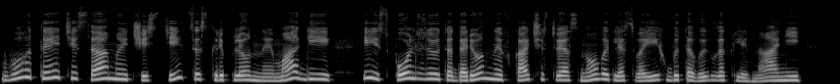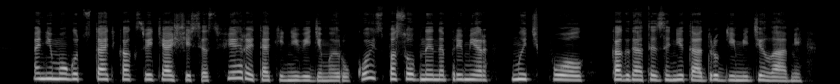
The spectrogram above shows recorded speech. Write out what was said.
Вот эти самые частицы, скрепленные магией, и используют одаренные в качестве основы для своих бытовых заклинаний. Они могут стать как светящейся сферой, так и невидимой рукой, способной, например, мыть пол, когда ты занята другими делами —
